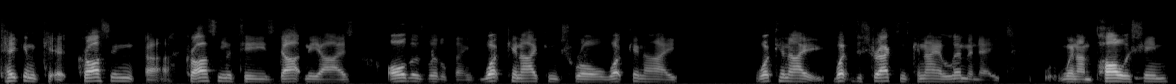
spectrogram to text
taking crossing uh, crossing the T's, dotting the I's, all those little things. What can I control? What can I what can I what distractions can I eliminate when I'm polishing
